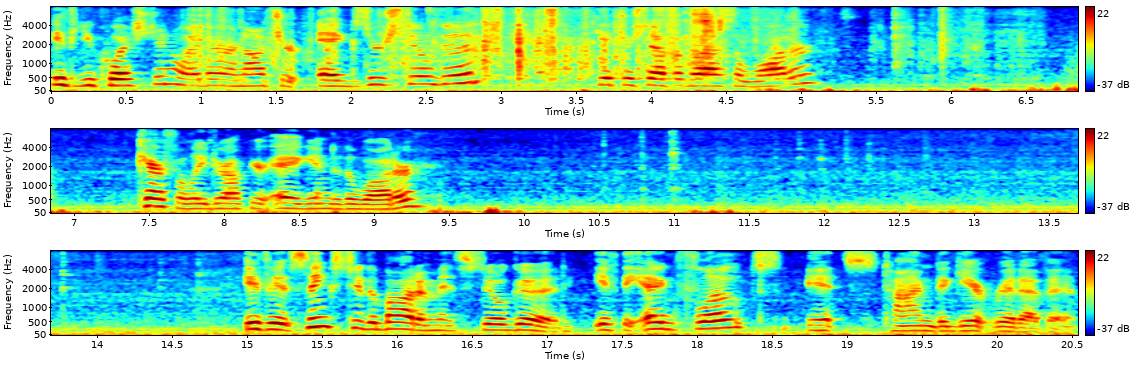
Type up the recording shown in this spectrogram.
If you question whether or not your eggs are still good, get yourself a glass of water. Carefully drop your egg into the water. If it sinks to the bottom, it's still good. If the egg floats, it's time to get rid of it.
